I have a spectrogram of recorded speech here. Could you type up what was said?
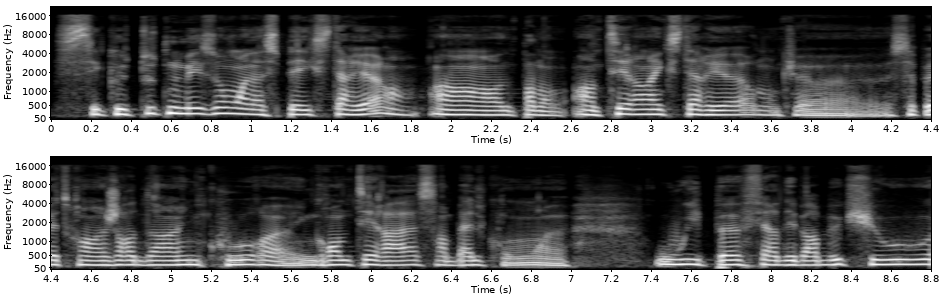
c'est que toutes nos maisons ont un aspect extérieur, un pardon, un terrain extérieur. Donc ça peut être un jardin, une cour, une grande terrasse, un balcon où ils peuvent faire des barbecues,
